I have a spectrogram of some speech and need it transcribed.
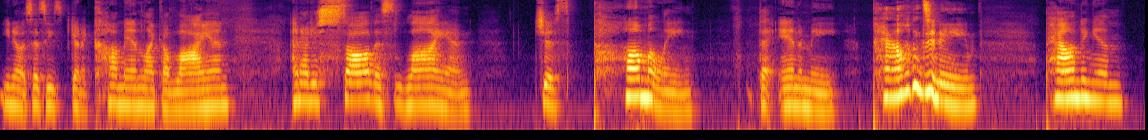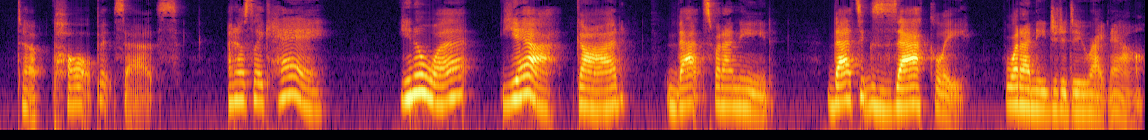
You know, it says he's going to come in like a lion. And I just saw this lion just pummeling the enemy, pounding him, pounding him to pulp, it says. And I was like, hey, you know what? Yeah, God, that's what I need. That's exactly what I need you to do right now.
